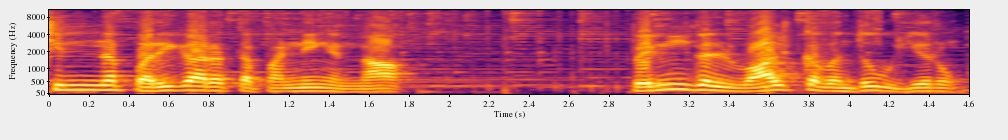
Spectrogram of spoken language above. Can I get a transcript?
சின்ன பரிகாரத்தை பண்ணிங்கன்னா பெண்கள் வாழ்க்கை வந்து உயரும்.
